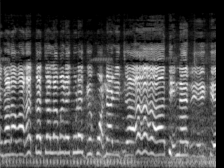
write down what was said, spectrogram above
எங்களை வளர்த்த பொன்னழிச்சா தின்னருக்கு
